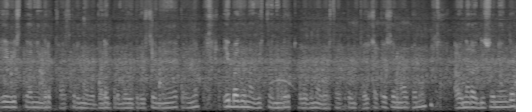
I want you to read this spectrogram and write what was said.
એ વિસ્તારની અંદર ખાસ કરીને વધારે પ્રભાવિત રહેશે અને એના કારણે એ બાજુના વિસ્તારની અંદર થોડો ઘણો વરસાદ પણ થઈ શકે છે માવઠાનો. આવનારા દિવસોની અંદર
